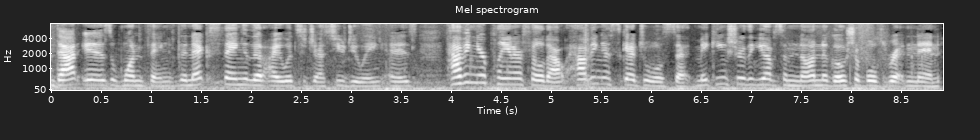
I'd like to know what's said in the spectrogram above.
that is one thing. The next thing that I would suggest you doing is having your planner filled out, having a schedule set, making sure that you have some non negotiables written in.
